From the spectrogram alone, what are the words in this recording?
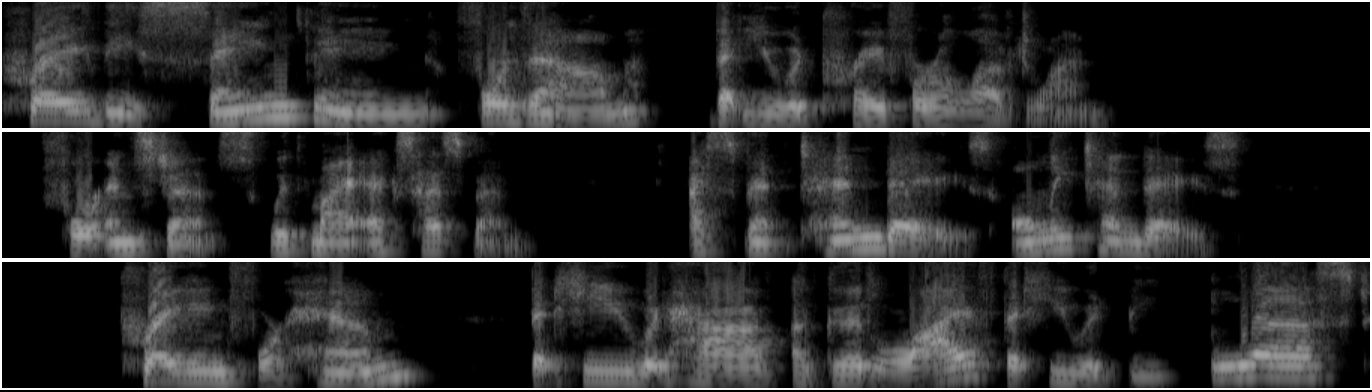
Pray the same thing for them that you would pray for a loved one. For instance, with my ex husband, I spent 10 days, only 10 days, praying for him that he would have a good life, that he would be blessed,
